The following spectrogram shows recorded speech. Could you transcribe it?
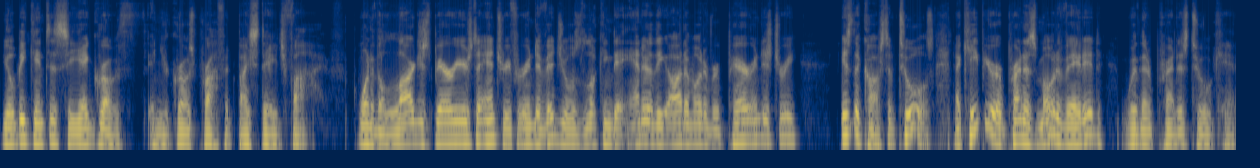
you'll begin to see a growth in your gross profit by stage five. One of the largest barriers to entry for individuals looking to enter the automotive repair industry is the cost of tools. Now, keep your apprentice motivated with an apprentice toolkit.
